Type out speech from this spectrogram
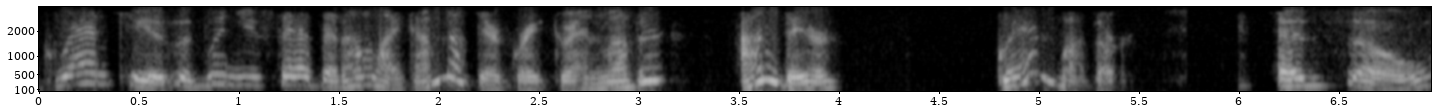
grandkids. And when you said that, I'm like, I'm not their great grandmother. I'm their grandmother. And so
